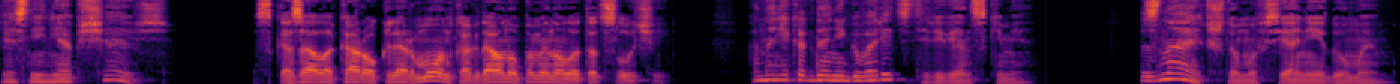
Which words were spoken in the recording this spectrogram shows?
«Я с ней не общаюсь», — сказала Каро Клермон, когда он упомянул этот случай. «Она никогда не говорит с деревенскими. Знает, что мы все о ней думаем».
